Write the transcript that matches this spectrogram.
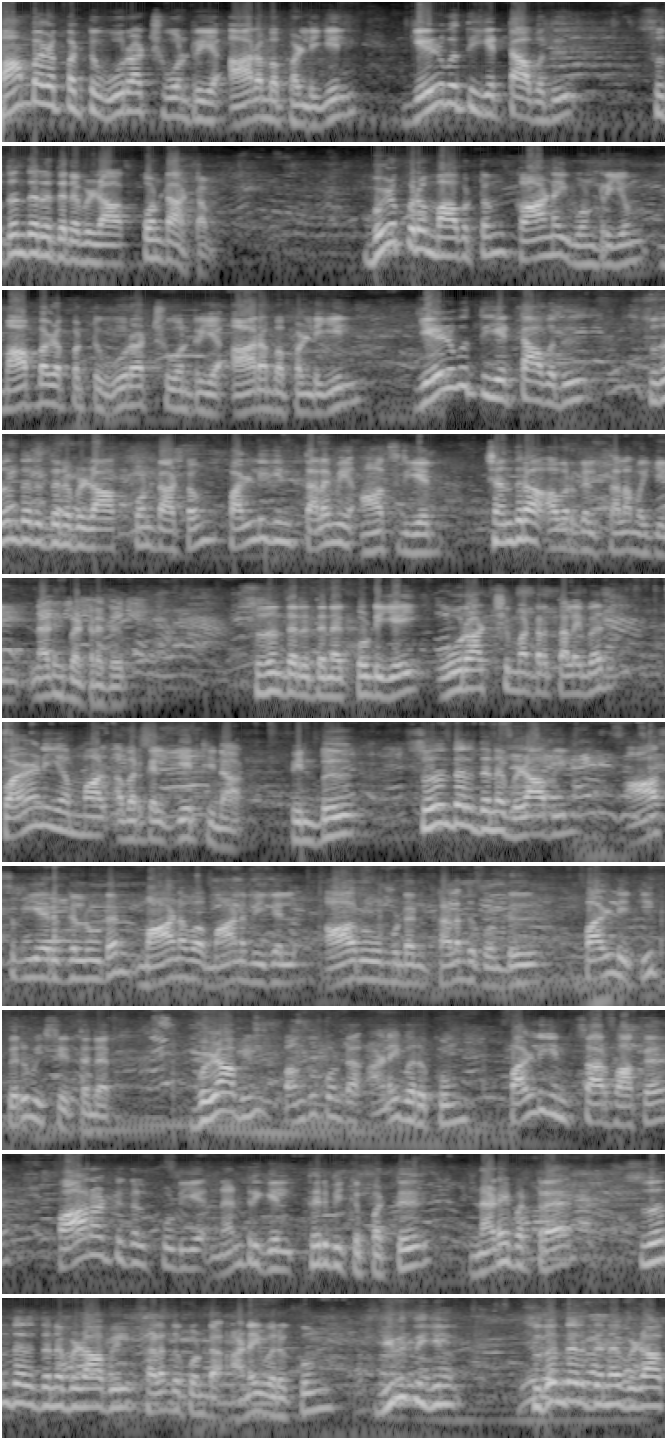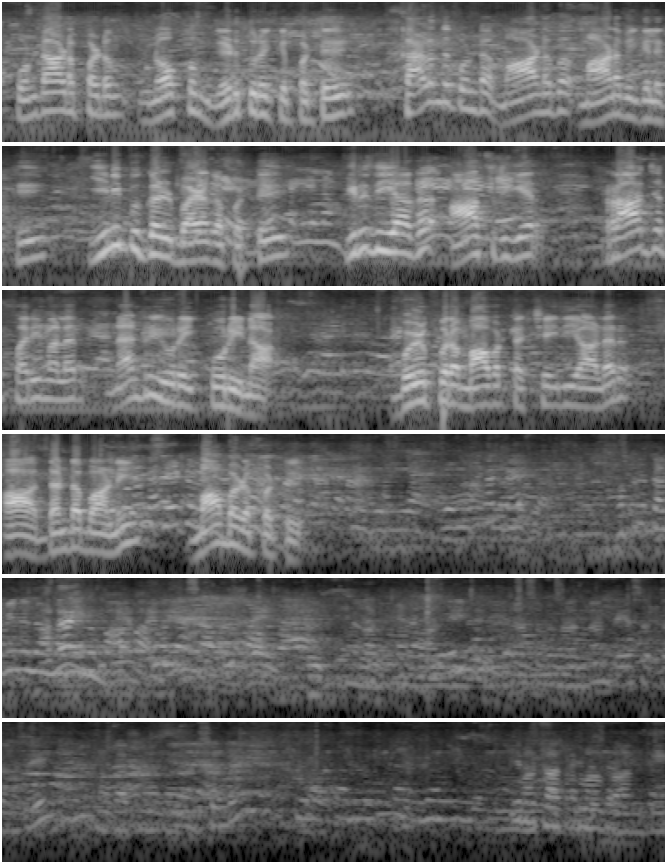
மாம்பழப்பட்டு ஊராட்சி ஒன்றிய ஆரம்ப பள்ளியில் எழுபத்தி எட்டாவது சுதந்திர தின விழா கொண்டாட்டம். விழுப்புரம் மாவட்டம் காணை ஒன்றியம் மாம்பழப்பட்டு ஊராட்சி ஒன்றிய ஆரம்ப பள்ளியில் எழுபத்தி எட்டாவது சுதந்திர தின விழா கொண்டாட்டம் பள்ளியின் தலைமை ஆசிரியர் சந்திரா அவர்கள் தலைமையில் நடைபெற்றது. சுதந்திர தின கொடியை ஊராட்சி மன்ற தலைவர் பழனியம்மாள் அவர்கள் ஏற்றினார். பின்பு சுதந்திர தின விழாவில் ஆசிரியர்களுடன் மாணவ மாணவிகள் ஆர்வமுடன் கலந்து கொண்டு பள்ளிக்கு பெருமை சேர்த்தனர். விழாவில் பங்கு கொண்ட அனைவருக்கும் பள்ளியின் சார்பாக பாராட்டுகள் கூடிய நன்றிகள் தெரிவிக்கப்பட்டு நடைபெற்ற சுதந்திர தின விழாவில் கலந்து கொண்ட அனைவருக்கும் இறுதியில் சுதந்திர தின விழா கொண்டாடப்படும் நோக்கம் எடுத்துரைக்கப்பட்டு கலந்து கொண்ட மாணவ மாணவிகளுக்கு இனிப்புகள் வழங்கப்பட்டு இறுதியாக ஆசிரியர் ராஜ பரிமலர் நன்றியுரை கூறினார். விழுப்புரம் மாவட்ட செய்தியாளர் ஆ. தண்டபாணி மாம்பழப்பட்டு. மகாத்மா காந்தி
